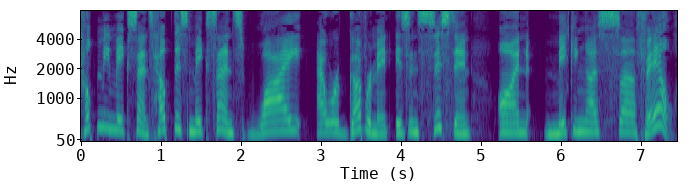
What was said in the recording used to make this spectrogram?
help me make sense. Help this make sense why our government is insistent on making us uh, fail.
